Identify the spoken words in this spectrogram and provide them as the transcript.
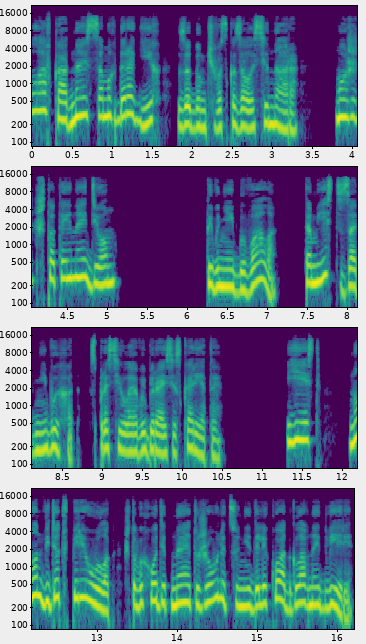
«Лавка одна из самых дорогих», — задумчиво сказала Синара. «Может, что-то и найдем. «Ты в ней бывала? Там есть задний выход?» — спросила я, выбираясь из кареты. «Есть, но он ведет в переулок, что выходит на эту же улицу недалеко от главной двери».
